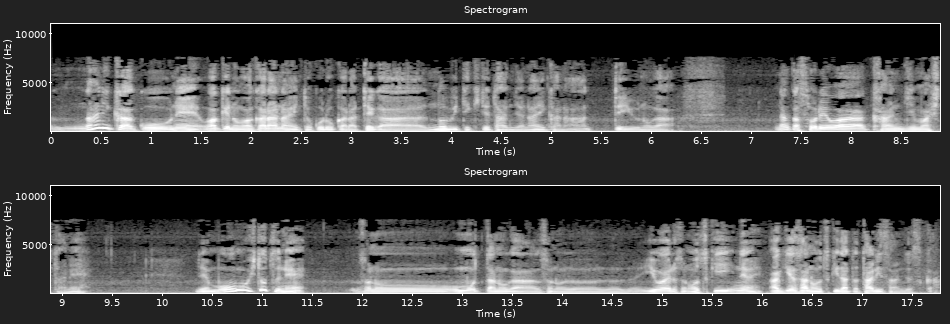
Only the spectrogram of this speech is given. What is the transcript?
何かこうね、わけのわからないところから手が伸びてきてたんじゃないかなっていうのが、なんかそれは感じましたね。で、もう一つね、その、思ったのが、その、いわゆるそのお月ね、秋屋さんのお月だった谷さんですか。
